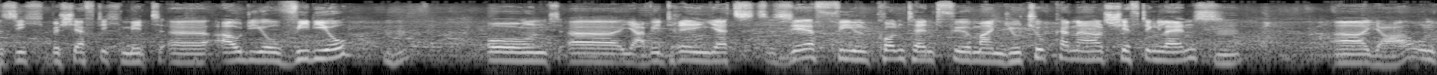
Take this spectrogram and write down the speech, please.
sich beschäftigt mit äh, Audio, Video. Und äh, ja, wir drehen jetzt sehr viel Content für meinen YouTube-Kanal Shifting Lens. Äh, ja, und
